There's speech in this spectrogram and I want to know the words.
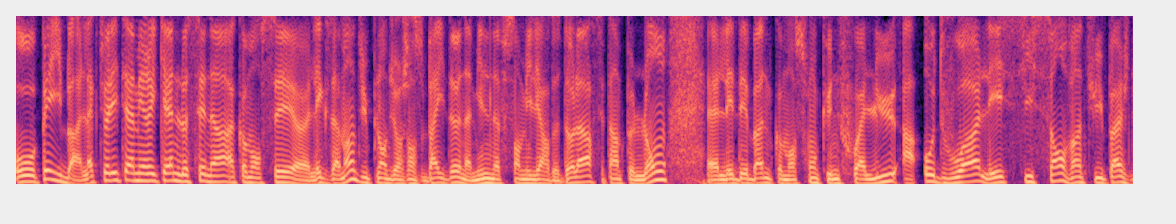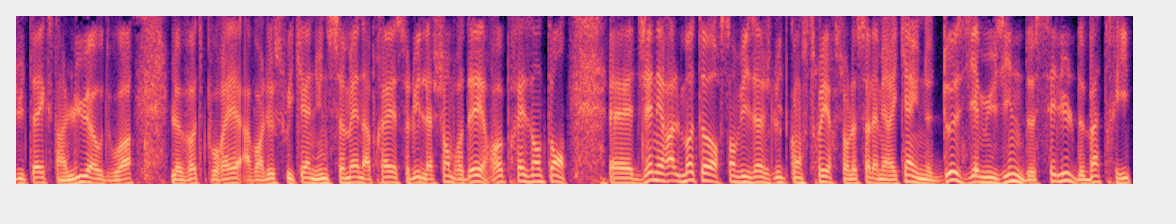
aux Pays-Bas. L'actualité américaine, le Sénat a commencé euh, l'examen du plan d'urgence Biden à 1900 milliards de dollars. C'est un peu long. Euh, les débats ne commenceront qu'une fois lus à haute voix les 628 pages du texte, un lu à haute voix. Le vote pourrait avoir lieu ce week-end, une semaine après celui de la Chambre des représentants. Euh, General Motors envisage lui de construire sur le sol américain une deuxième usine de cellules de batterie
